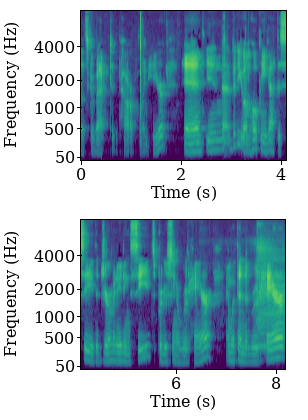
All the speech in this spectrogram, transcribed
let's go back to the PowerPoint here. And in that video, I'm hoping you got to see the germinating seeds producing a root hair. And within the root hair,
